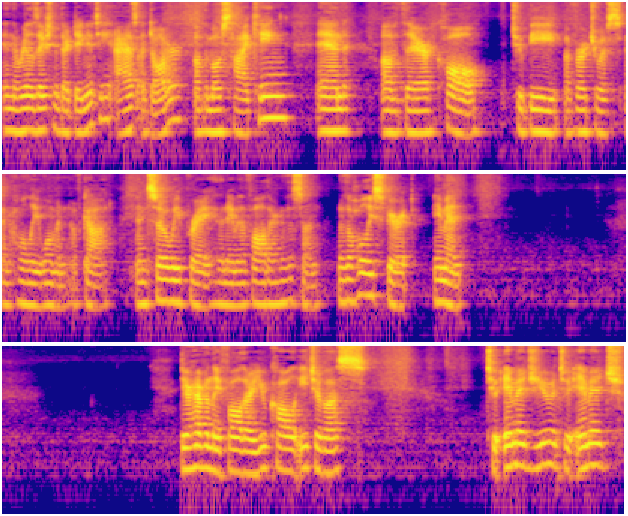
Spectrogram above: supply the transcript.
in the realization of their dignity as a daughter of the Most High King and of their call to be a virtuous and holy woman of God. And so we pray in the name of the Father, and of the Son, and of the Holy Spirit. Amen. Dear Heavenly Father, you call each of us to image you and to image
